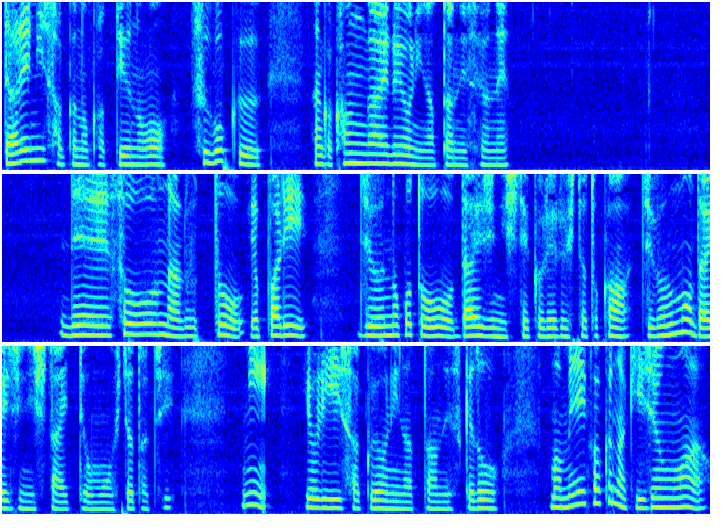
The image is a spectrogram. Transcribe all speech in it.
誰に咲くのかっていうのを、すごく、なんか考えるようになったんですよね。で、そうなると、やっぱり、自分のことを大事にしてくれる人とか自分も大事にしたいって思う人たちにより咲くようになったんですけど、まあ、明確な基準は、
